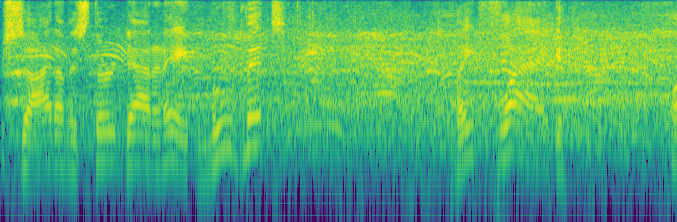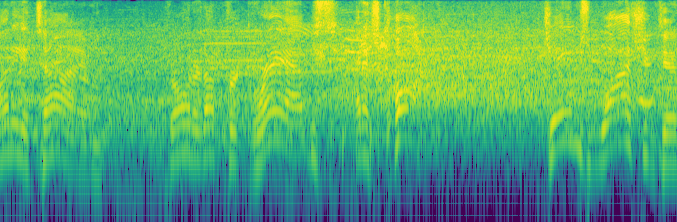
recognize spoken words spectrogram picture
Side on this third down and eight. Movement. Late flag. Plenty of time. Throwing it up for grabs, and it's caught. James Washington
